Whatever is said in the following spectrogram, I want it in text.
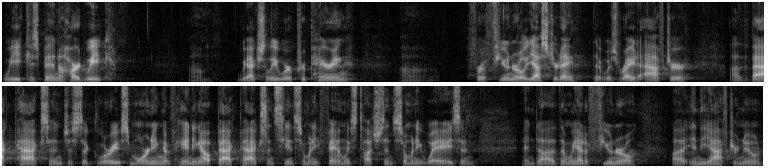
week has been a hard week. Um, we actually were preparing. Uh, for a funeral yesterday that was right after uh, the backpacks and just a glorious morning of handing out backpacks and seeing so many families touched in so many ways. And, and uh, then we had a funeral uh, in the afternoon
